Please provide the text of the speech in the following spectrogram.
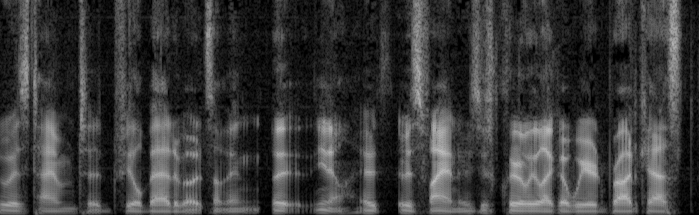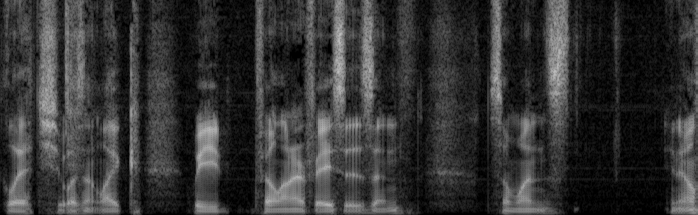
who has time to feel bad about something? Uh, you know, it, it was fine. It was just clearly like a weird broadcast glitch. It wasn't like we fell on our faces and someone's, you know,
